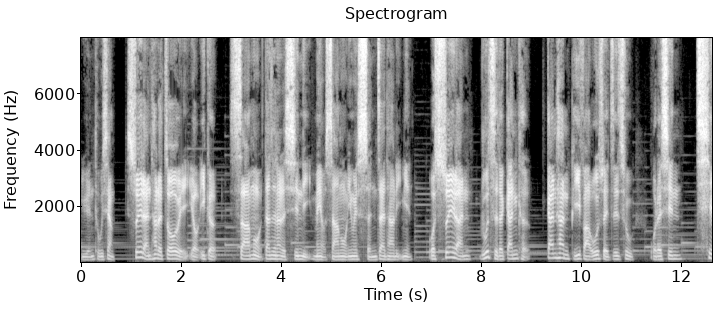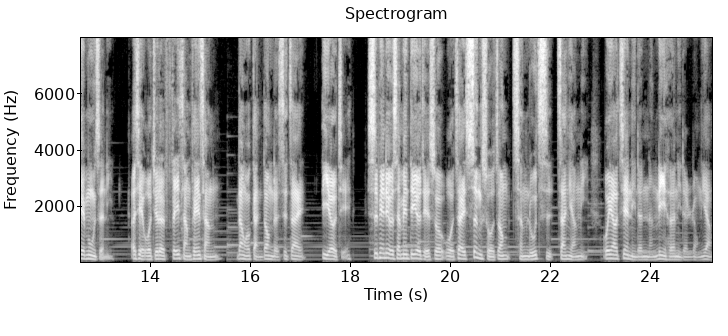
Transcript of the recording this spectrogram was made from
语言图像。虽然他的周围有一个沙漠，但是他的心里没有沙漠，因为神在他里面。我虽然如此的干渴、干旱、疲乏、无水之处，我的心切慕着你。而且我觉得非常非常让我感动的是在第二节诗篇六十三篇第二节说：“我在圣所中曾如此瞻仰你。”我要见你的能力和你的荣耀。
